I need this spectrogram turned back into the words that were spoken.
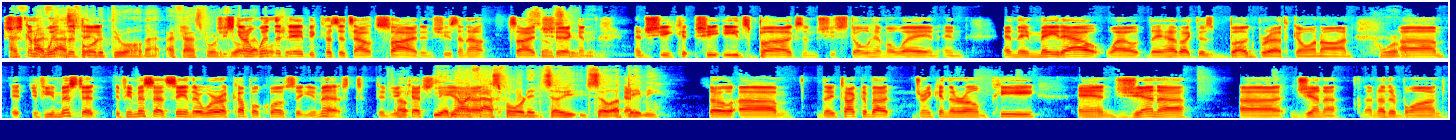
She's going to win the fast day. through all that. I fast forwarded. She's going to win the day because it's outside, and she's an outside So chick, and stupid. and she she eats bugs, and she stole him away, and and and they made out while they had like this bug breath going on. Horrible. Um, i- if you missed it, if you missed that scene, there were a couple quotes that you missed. Did you Oh, catch? The, yeah, no, I uh, fast forwarded. So, so update me. so um, they talked about drinking their own pee, and Jenna, uh, Jenna, another blonde,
